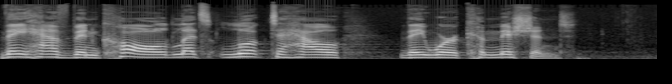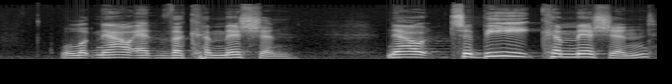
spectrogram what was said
they have been called, let's look to how they were commissioned. We'll look now at the commission. Now, to be commissioned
